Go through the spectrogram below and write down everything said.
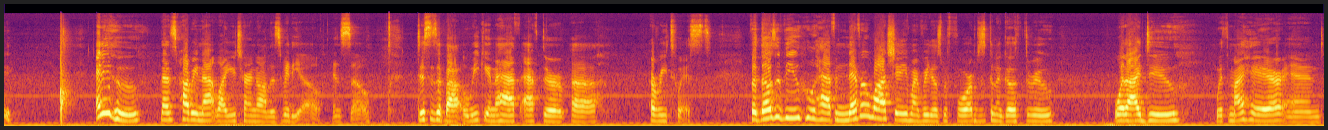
Yay! Anywho, that's probably not why you turned on this video. And so, this is about a week and a half after uh, a retwist. For those of you who have never watched any of my videos before, I'm just going to go through what I do with my hair and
